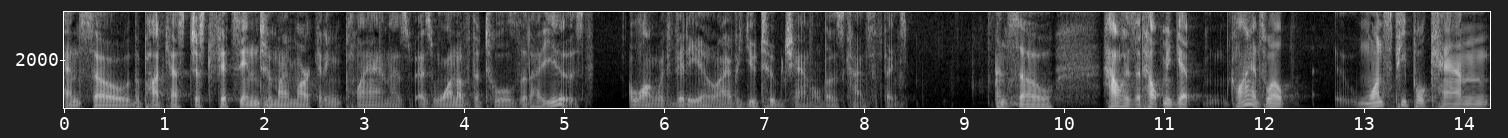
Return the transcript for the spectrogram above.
And so the podcast just fits into my marketing plan as, as one of the tools that I use, along with video. I have a YouTube channel, those kinds of things. And so, how has it helped me get clients? Well, once people can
